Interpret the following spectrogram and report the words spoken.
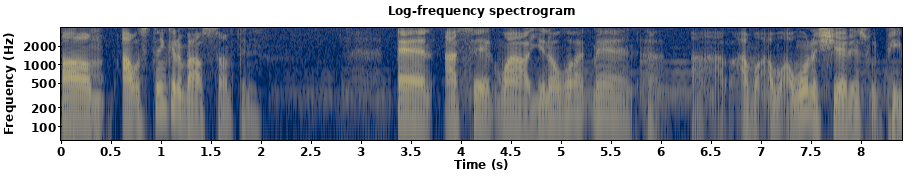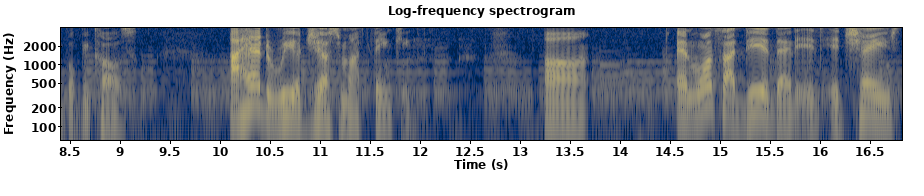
Um, I was thinking about something, and I said, "Wow, you know what, man? I, I, I, I want to share this with people because I had to readjust my thinking. Uh, and once I did that, it, it changed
